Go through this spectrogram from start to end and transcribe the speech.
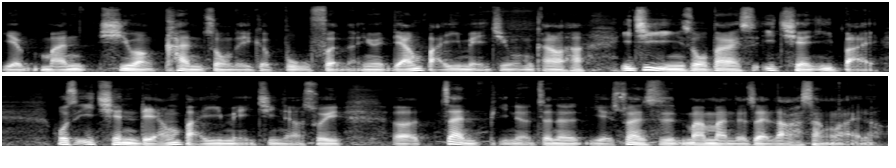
也蛮希望看重的一个部分呢，因为两百亿美金，我们看到它一季营收大概是一千一百或是一千两百亿美金啊，所以呃占比呢，真的也算是慢慢的在拉上来了。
